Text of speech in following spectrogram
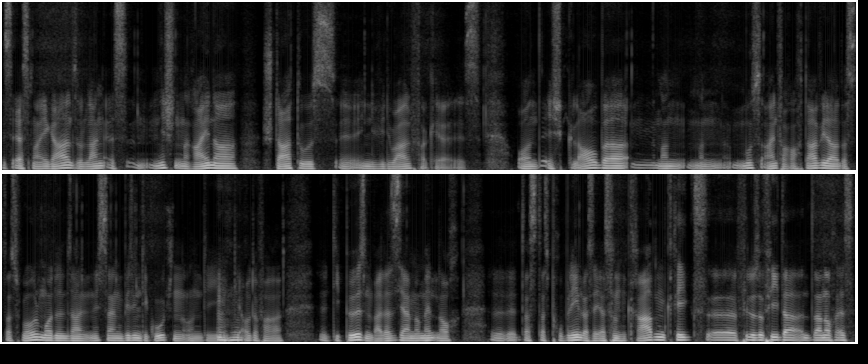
ist erstmal egal, solange es nicht ein reiner Status äh, Individualverkehr ist. Und ich glaube, man, man muss einfach auch da wieder das, das Role Model sein, nicht sagen, wir sind die Guten und die, mhm. die Autofahrer äh, die Bösen, weil das ist ja im Moment noch äh, das, das Problem, dass ja so eine Grabenkriegsphilosophie da, da noch ist.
